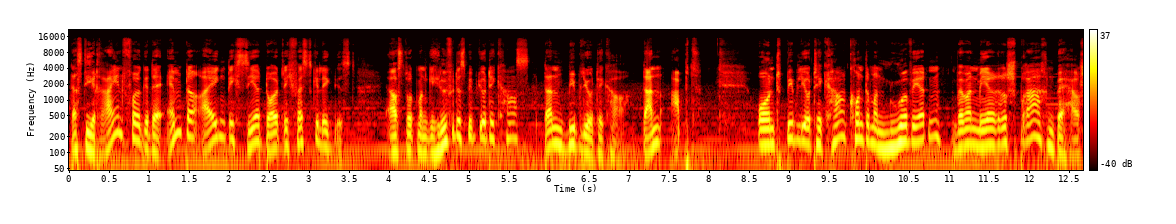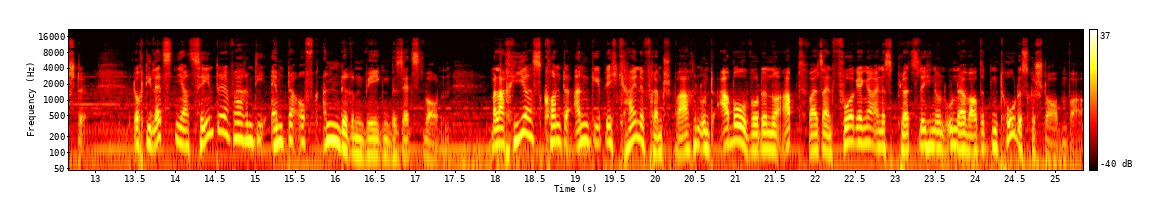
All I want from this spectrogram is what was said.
dass die Reihenfolge der Ämter eigentlich sehr deutlich festgelegt ist. Erst wird man Gehilfe des Bibliothekars, dann Bibliothekar, dann Abt. Und Bibliothekar konnte man nur werden, wenn man mehrere Sprachen beherrschte. Doch die letzten Jahrzehnte waren die Ämter auf anderen Wegen besetzt worden. Malachias konnte angeblich keine Fremdsprachen und Abo wurde nur Abt, weil sein Vorgänger eines plötzlichen und unerwarteten Todes gestorben war.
